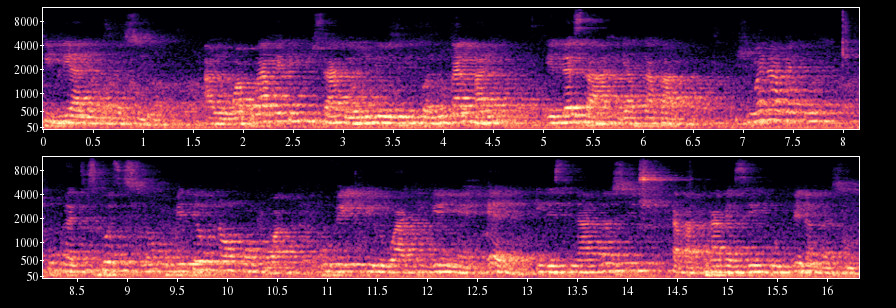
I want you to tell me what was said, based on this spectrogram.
qui veut aller le sud. Alors, après avec l'équipe ça, le numéro de téléphone local, et là, ça, il y capable joindre avec nous pour prendre disposition, pour mettre dans le convoi, pour véhicule qui gagne aide et destination capable de traverser pour le faire dans sud.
